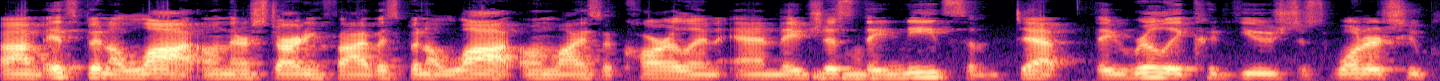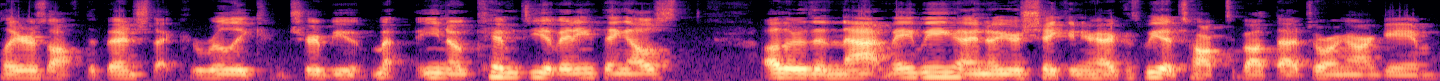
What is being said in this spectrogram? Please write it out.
um, it's been a lot on their starting five. It's been a lot on Liza Karlen, and they just mm-hmm. they need some depth. They really could use just one or two players off the bench that could really contribute. You know, Kim, do you have anything else other than that, maybe? I know you're shaking your head because we had talked about that during our game.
